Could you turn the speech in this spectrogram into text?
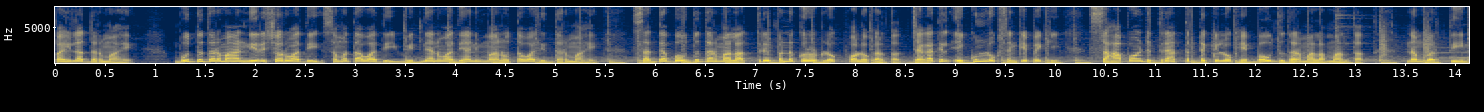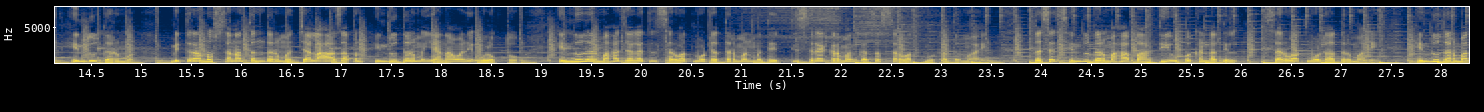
पहिला धर्म आहे. बुद्ध धर्म हा निरेश्वरवादी समतावादी विज्ञानवादी आणि मानवतावादी धर्म आहे. सध्या बौद्ध धर्माला त्रेपन्न करोड लोक फॉलो करतात. जगातील एकूण लोकसंख्येपैकी सहा पॉईंट त्र्याहत्तर टक्के लोक हे बौद्ध धर्माला मानतात. नंबर तीन हिंदू धर्म. मित्रांनो सनातन धर्म ज्याला आज आपण हिंदू धर्म या नावाने ओळखतो. हिंदू धर्म हा जगातील सर्वात मोठ्या धर्मांमध्ये तिसऱ्या क्रमांकाचा सर्वात मोठा धर्म आहे. तसेच हिंदू धर्म हा भारतीय उपखंडातील सर्वात मोठा धर्म आहे. हिंदू धर्मात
